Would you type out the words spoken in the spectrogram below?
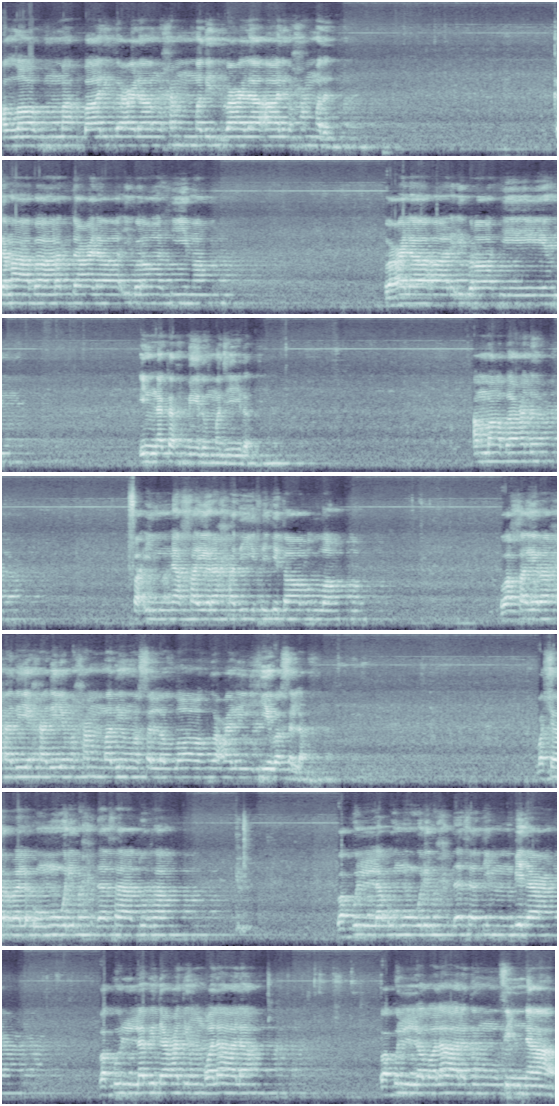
اللهم بارك على محمد وعلى آل محمد كما باركت على إبراهيم وعلى آل إبراهيم إنك حميد مجيد أما بعد فإن خير حديث كتاب الله وخير حدي حدي محمد صلى الله عليه وسلم. وشر الأمور محدثاتها وكل أمور محدثة بدعة وكل بدعة ضلالة وكل ضلالة في النار.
